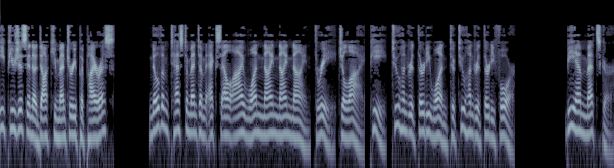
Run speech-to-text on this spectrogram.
Epiousios in a documentary papyrus? Novum Testamentum XLI 1999-3 July, p. 231–234. B. M. Metzger.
